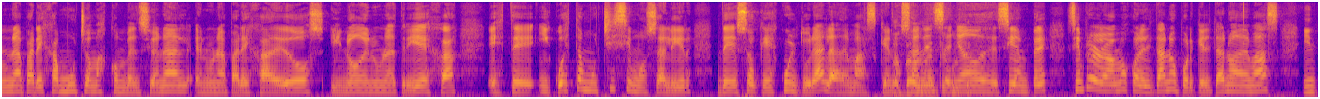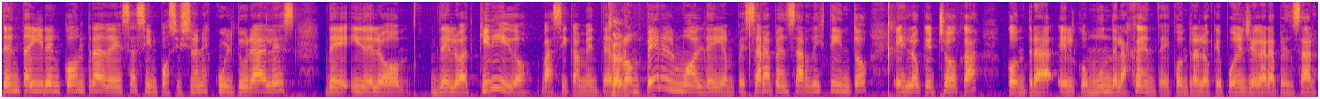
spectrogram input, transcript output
una pareja mucho más convencional, en una pareja de dos y no en una trieja, este, y cuesta muchísimo salir de eso que es cultural además, que nos han enseñado cultural. desde siempre. Siempre lo hablamos con el Tano porque el Tano además intenta ir en contra de esas imposiciones culturales de, y de lo, de lo adquirido, básicamente. Claro. Romper el molde y empezar a pensar distinto es lo que choca contra el común de la gente contra lo que pueden llegar a pensar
